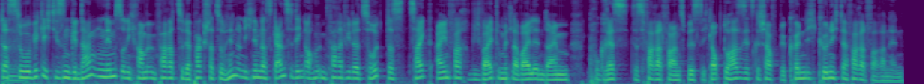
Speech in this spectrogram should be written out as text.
dass mhm. du wirklich diesen Gedanken nimmst und ich fahre mit dem Fahrrad zu der Packstation hin und ich nehme das ganze Ding auch mit dem Fahrrad wieder zurück, das zeigt einfach, wie weit du mittlerweile in deinem Progress des Fahrradfahrens bist. Ich glaube, du hast es jetzt geschafft. Wir können dich König der Fahrradfahrer nennen.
